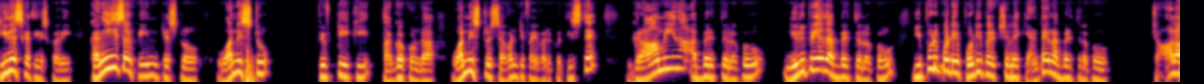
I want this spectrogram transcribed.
సీరియస్గా తీసుకొని కనీసం క్లీన్ టెస్ట్లో వన్ ఇస్ టు ఫిఫ్టీకి తగ్గకుండా one is to seventy five వరకు తీస్తే గ్రామీణ అభ్యర్థులకు నిరుపేద అభ్యర్థులకు ఇప్పుడు పోటీ పోటీ పరీక్షలకి ఎంటైన అభ్యర్థులకు చాలా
